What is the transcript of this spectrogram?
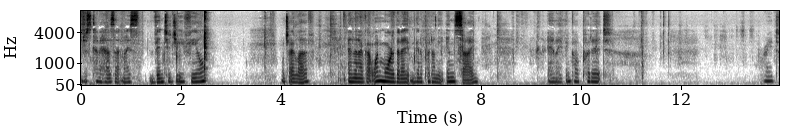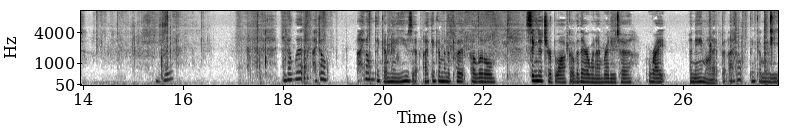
Just kind of has that nice vintagey feel, which I love. And then I've got one more that I'm going to put on the inside. And I think I'll put it right here. You know what? I don't I don't think I'm going to use it. I think I'm going to put a little signature block over there when I'm ready to write a name on it. But I don't think I'm going to,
